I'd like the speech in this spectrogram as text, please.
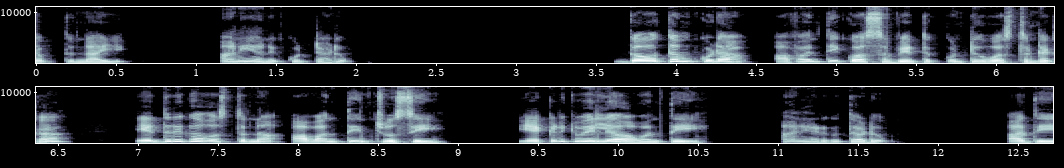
చెప్తున్నాయి అని అనుకుంటాడు. గౌతమ్ కూడా అవంతి కోసం వెతుక్కుంటూ వస్తుండగా ఎదురుగా వస్తున్న అవంతిని చూసి ఎక్కడికి వెళ్ళావు అవంతి? అని అడుగుతాడు. అది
